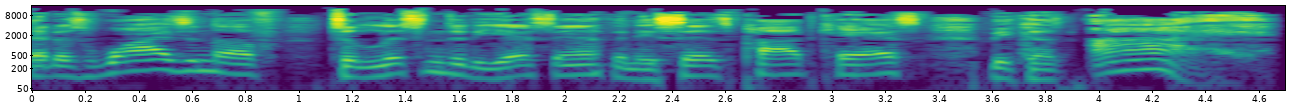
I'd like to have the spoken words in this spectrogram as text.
that is wise enough to listen to the S. Anthony Says podcast because I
